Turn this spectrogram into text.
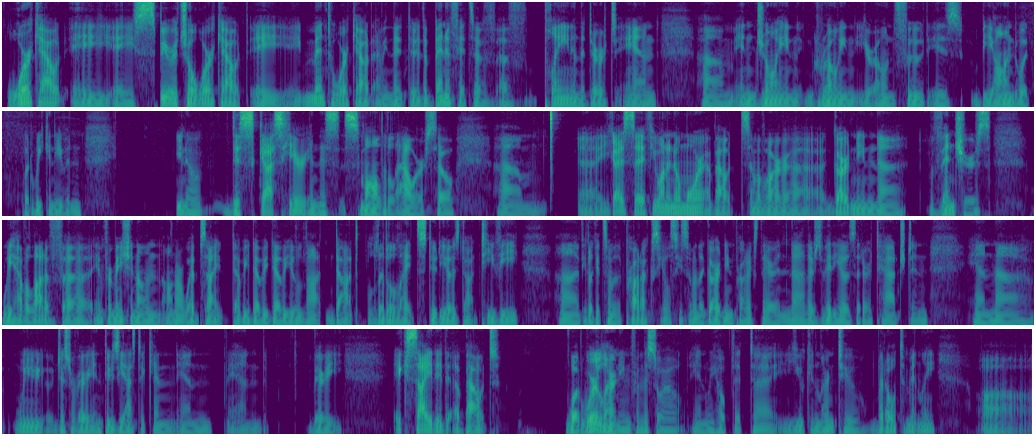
workout, a a spiritual workout, a, a mental workout. I mean, the the, benefits of of playing in the dirt and um, enjoying growing your own food is beyond what what we can even you know discuss here in this small little hour. So, um, uh, you guys, uh, if you want to know more about some of our uh, gardening ventures, we have a lot of information on, on our website, www.littlelightstudios.tv. Uh, if you look at some of the products, you'll see some of the gardening products there, and uh, there's videos that are attached, and and uh, we just are very enthusiastic and and and very excited about what we're learning from the soil, and we hope that uh, you can learn too. But ultimately, uh,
